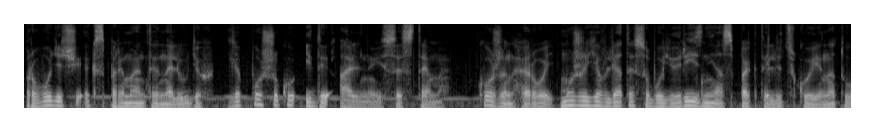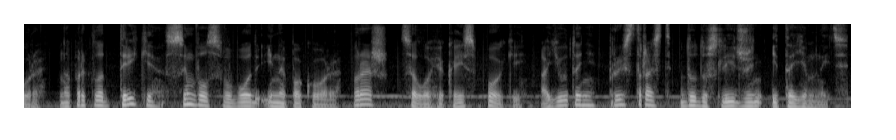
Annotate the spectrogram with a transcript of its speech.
проводячи експерименти на людях для пошуку ідеальної системи. Кожен герой може являти собою різні аспекти людської натури. Наприклад, Трікі символ свободи і непокори, Преш це логіка і спокій, а Ютані пристрасть до досліджень і таємниць.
